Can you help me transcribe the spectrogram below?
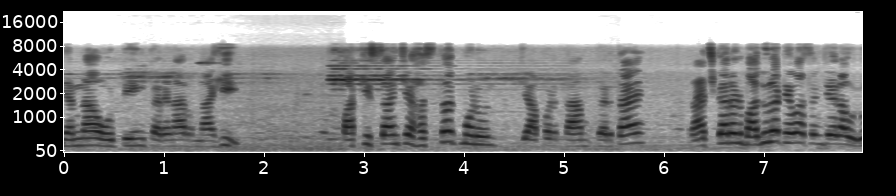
यांना वोटिंग करणार नाही. पाकिस्तानचे हस्तक म्हणून जे आपण काम करताय राजकारण बाजूला ठेवा संजय राऊत.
